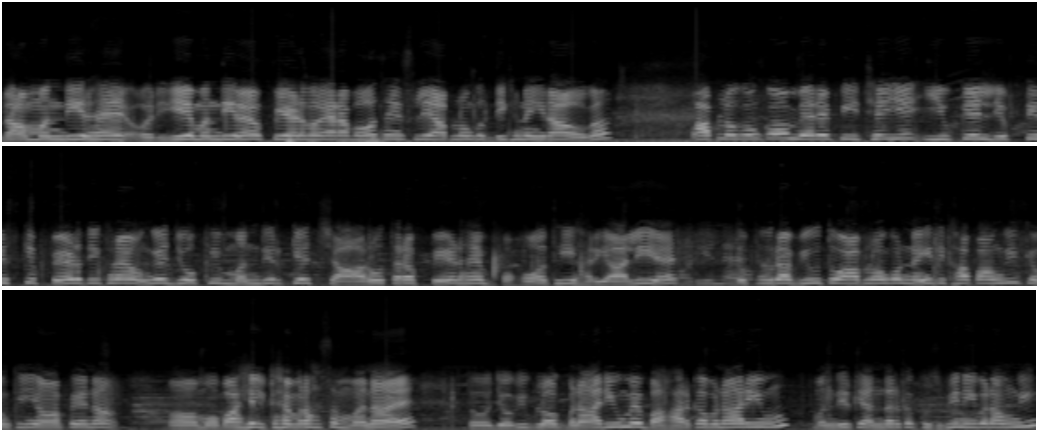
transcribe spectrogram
राम मंदिर है और ये मंदिर है पेड़ वगैरह बहुत हैं इसलिए आप लोगों को दिख नहीं रहा होगा। आप लोगों को मेरे पीछे ये यूके लिप्टिस के पेड़ दिख रहे होंगे जो कि मंदिर के चारों तरफ़ पेड़ हैं बहुत ही हरियाली है। तो पूरा व्यू तो आप लोगों को नहीं दिखा पाऊँगी क्योंकि यहाँ पे ना मोबाइल कैमरा सब मना है। तो जो भी ब्लॉग बना रही हूँ मैं बाहर का बना रही हूँ मंदिर के अंदर का कुछ भी नहीं बनाऊँगी।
